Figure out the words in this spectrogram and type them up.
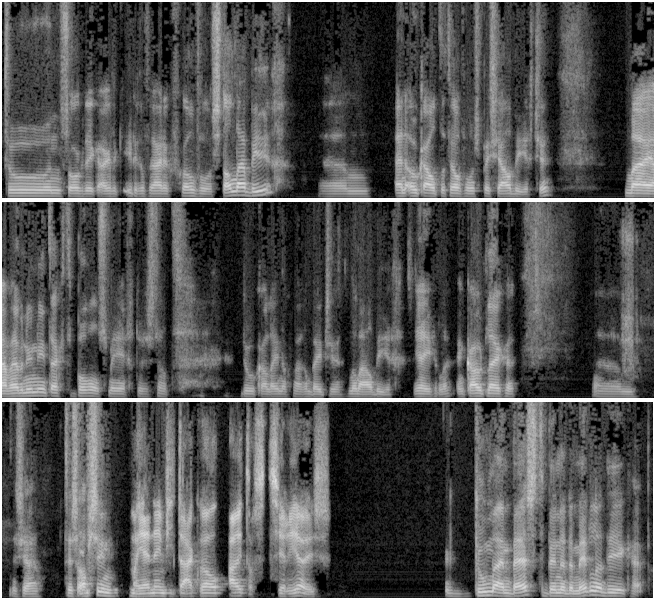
Toen zorgde ik eigenlijk iedere vrijdag gewoon voor een standaard bier. Um, en ook altijd wel voor een speciaal biertje. Maar ja, we hebben nu niet echt borrels meer. Dus dat doe ik alleen nog maar een beetje normaal bier regelen en koud leggen. Um, dus ja, het is afzien. Maar jij neemt die taak wel uiterst serieus ik doe mijn best binnen de middelen die ik heb.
